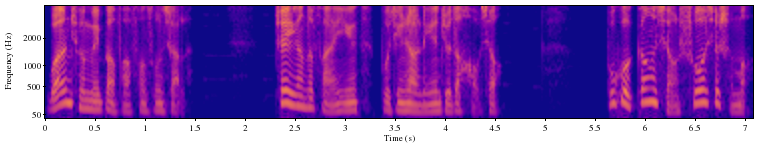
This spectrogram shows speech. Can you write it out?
完全没办法放松下来。这样的反应不禁让林恩觉得好笑。不过刚想说些什么，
